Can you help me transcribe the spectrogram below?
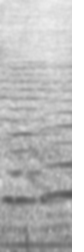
child.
